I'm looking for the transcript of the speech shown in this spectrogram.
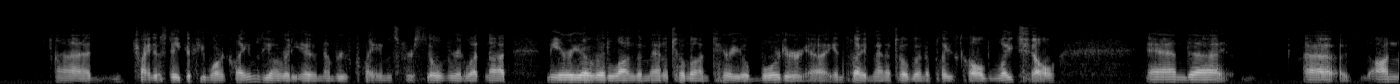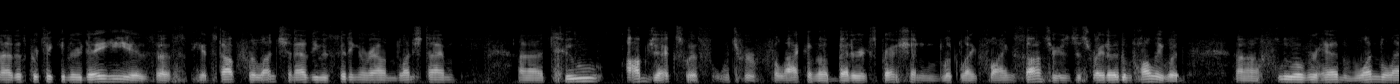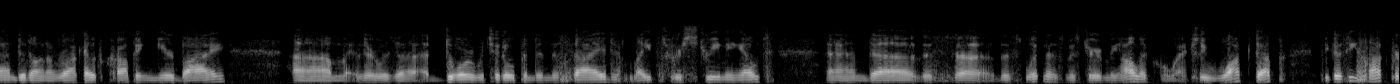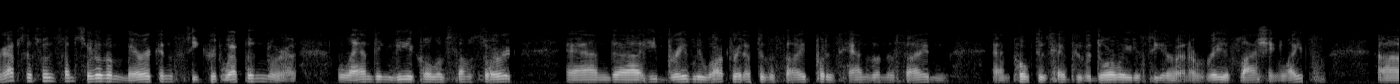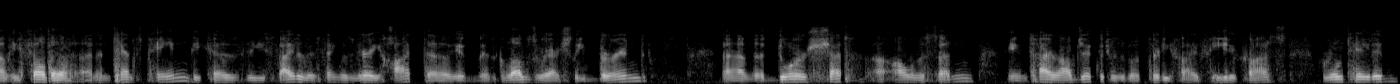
uh, trying to stake a few more claims. He already had a number of claims for silver and whatnot in the area right along the Manitoba-Ontario border, uh, inside Manitoba, in a place called Whiteshell. And uh, on uh, this particular day, he is uh, he had stopped for lunch, and as he was sitting around lunchtime, uh, two objects, with which were, for lack of a better expression, looked like flying saucers, just right out of Hollywood, uh, flew overhead. One landed on a rock outcropping nearby. Um, there was a, a door which had opened in the side. Lights were streaming out, and uh, this uh, this witness, Mr. Michalak, actually walked up because he thought perhaps this was some sort of American secret weapon or a landing vehicle of some sort. And uh, he bravely walked right up to the side, put his hands on the side, and, and poked his head through the doorway to see a, an array of flashing lights. Uh, he felt a, an intense pain because the side of this thing was very hot. Uh, it, his gloves were actually burned. Uh, the door shut uh, all of a sudden. The entire object, which was about 35 feet across, rotated.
